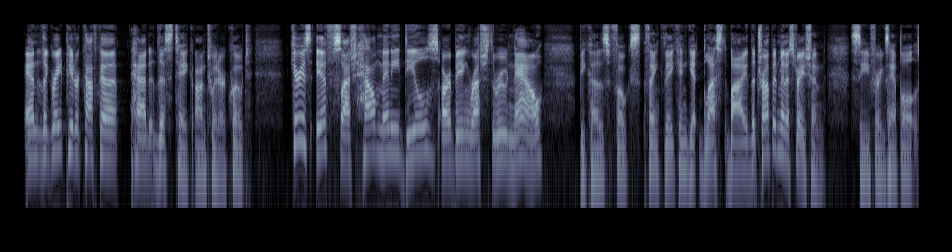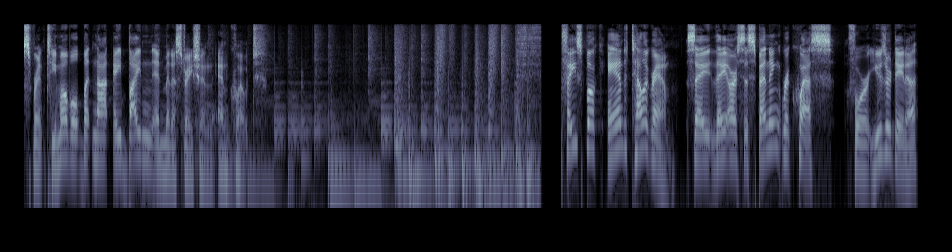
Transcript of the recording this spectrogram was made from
And the great Peter Kafka had this take on Twitter, quote, Curious if slash how many deals are being rushed through now because folks think they can get blessed by the Trump administration. See, for example, Sprint T Mobile, but not a Biden administration, end quote. Facebook and Telegram say they are suspending requests for user data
